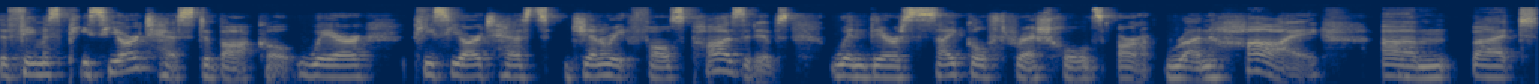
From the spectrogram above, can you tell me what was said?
The famous PCR test debacle, where PCR tests generate false positives when their cycle thresholds are run high. Um, but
